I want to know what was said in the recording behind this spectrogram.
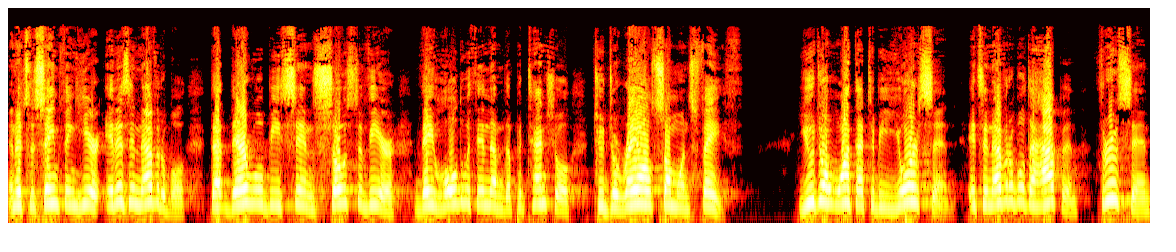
And it's the same thing here. It is inevitable that there will be sins so severe they hold within them the potential to derail someone's faith. You don't want that to be your sin. It's inevitable to happen through sin.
